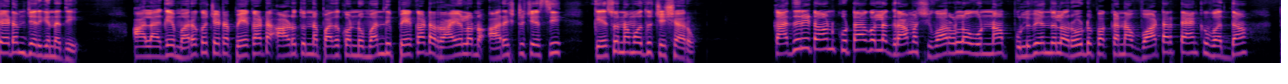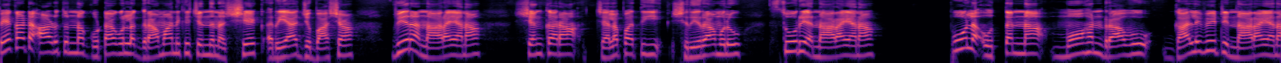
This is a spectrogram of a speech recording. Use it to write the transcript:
చేయడం జరిగినది. అలాగే మరొక చేట పేకాట ఆడుతున్న పదకొండు మంది పేకాట రాయులను అరెస్టు చేసి కేసు నమోదు చేశారు. కదిరి టౌన్ కుటాగుల్ల గ్రామ శివారులో ఉన్న పులివెందుల రోడ్డు పక్కన వాటర్ ట్యాంక్ వద్ద పేకాట ఆడుతున్న కుటాగుల్ల గ్రామానికి చెందిన షేక్ రియాజ్ బాషా వీర నారాయణ శంకర చలపతి శ్రీరాములు సూర్య నారాయణ పూల ఉత్తన్న మోహన్ రావు గాలివేటి నారాయణ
